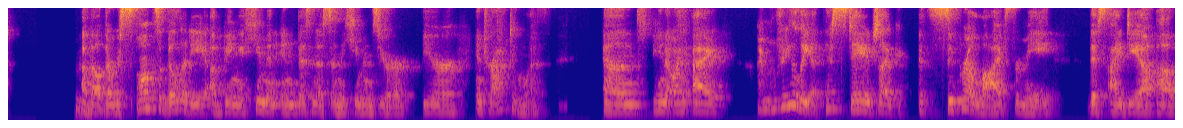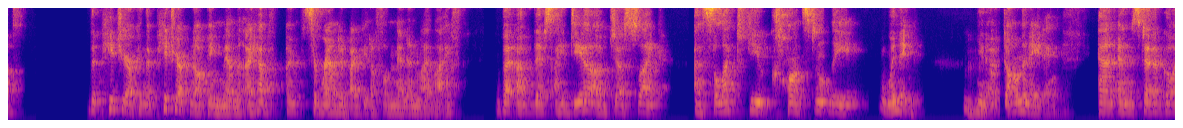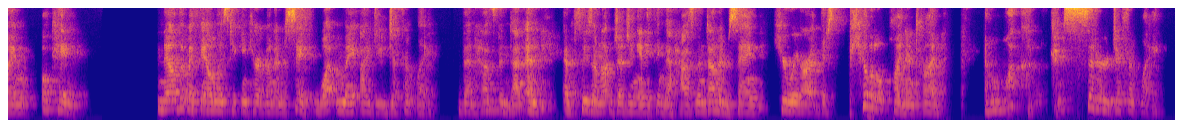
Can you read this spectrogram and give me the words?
mm-hmm. about the responsibility of being a human in business and the humans you're you're interacting with. And you know, I, I I'm really at this stage, like it's super alive for me, this idea of the patriarch and the patriarch not being men. I have, I'm surrounded by beautiful men in my life, but of this idea of just like a select few constantly winning, mm-hmm. you know, dominating. And, and instead of going, okay, now that my family's taken care of and I'm safe, what may I do differently than has been done? And, and please, I'm not judging anything that has been done. I'm saying here we are at this pivotal point in time. And what could we consider differently?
